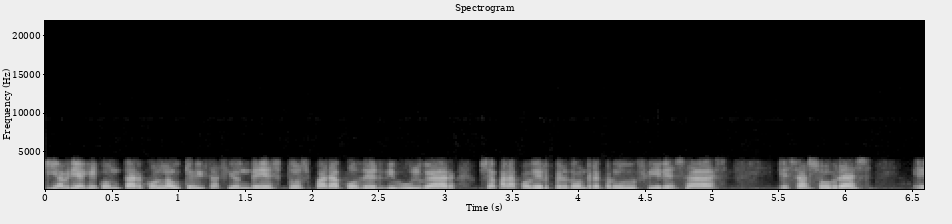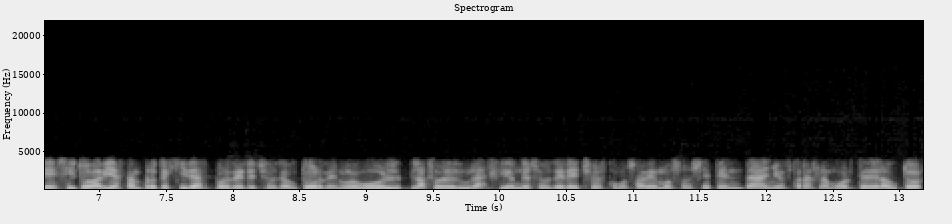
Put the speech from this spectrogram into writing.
y habría que contar con la autorización de estos para poder divulgar, o sea, para poder, perdón, reproducir esas, esas obras eh, si todavía están protegidas por derechos de autor. De nuevo, el plazo de duración de esos derechos, como sabemos, son 70 años tras la muerte del autor.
